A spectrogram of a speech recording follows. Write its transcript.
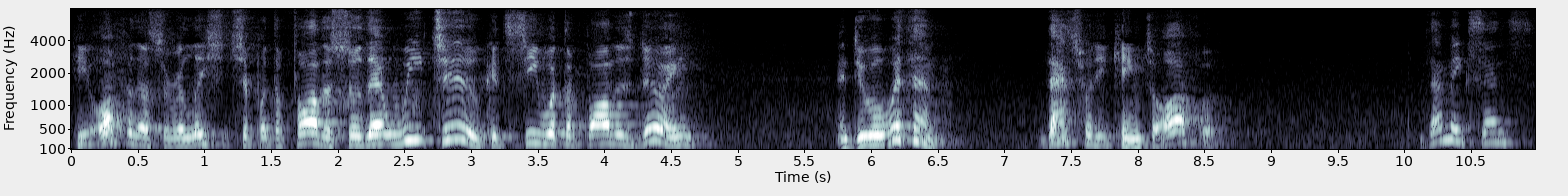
He offered us a relationship with the Father so that we too could see what the Father's doing and do it with him. That's what he came to offer. Does that make sense?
